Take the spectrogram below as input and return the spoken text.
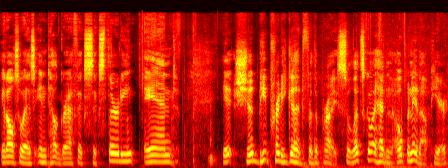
It also has Intel Graphics 630, and it should be pretty good for the price. So let's go ahead and open it up here.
